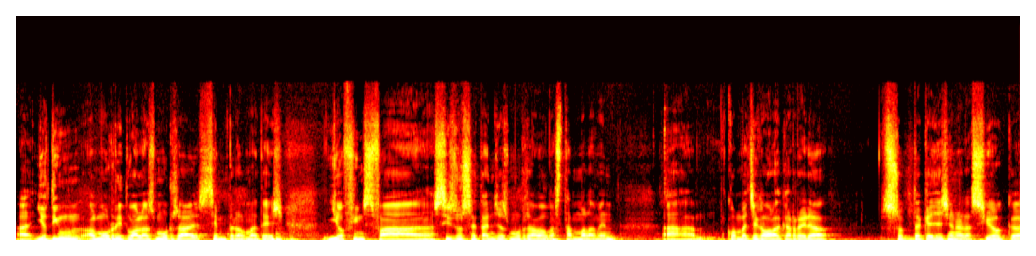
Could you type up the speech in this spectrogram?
Uh, jo tinc un, el meu ritual a esmorzar és sempre el mateix. Jo fins fa 6 o 7 anys esmorzava bastant malament. Uh, quan vaig acabar la carrera sóc d'aquella generació que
